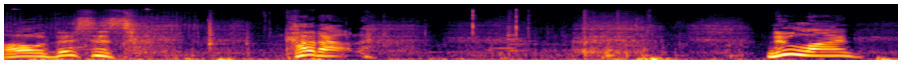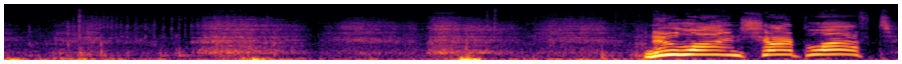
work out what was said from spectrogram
Oh, this is cut out. New line. New line, sharp left.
